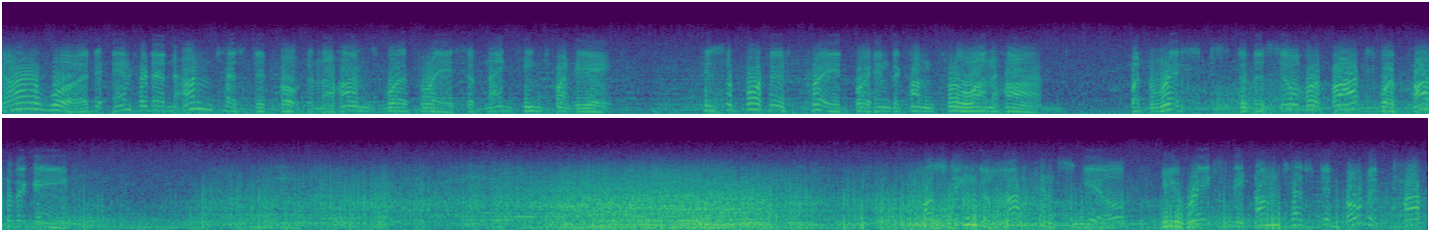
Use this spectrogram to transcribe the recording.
Gar Wood entered an untested boat in the Harmsworth race of 1928. His supporters prayed for him to come through unharmed. But risks to the Silver Fox were part of the game. Trusting to luck and skill, he raced the untested boat at top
